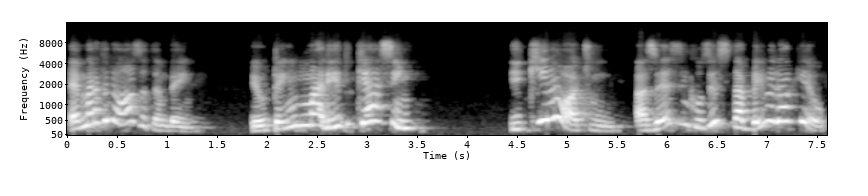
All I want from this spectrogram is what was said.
é maravilhosa também. Eu tenho um marido que é assim. E que é ótimo. Às vezes, inclusive, está bem melhor que eu.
